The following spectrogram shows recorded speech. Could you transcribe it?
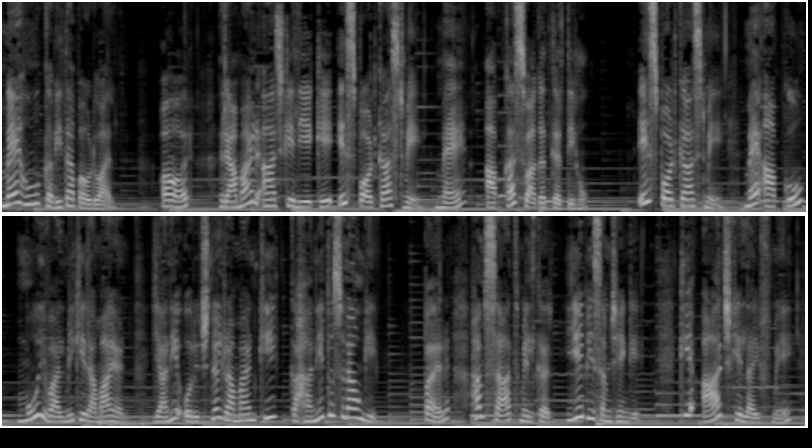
मैं हूँ कविता पौडवाल। और रामायण आज के लिए के इस पॉडकास्ट में मैं आपका स्वागत करती हूँ। इस पॉडकास्ट में मैं आपको मूल वाल्मीकि रामायण, यानी ओरिजिनल रामायण की कहानी तो सुनाऊँगी, पर हम साथ मिलकर ये भी समझेंगे कि आज के लाइफ में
